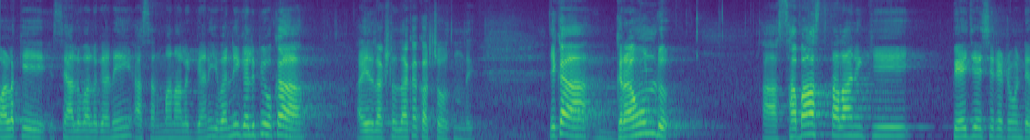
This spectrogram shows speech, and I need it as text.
వాళ్ళకి శాలువాలు కానీ ఆ సన్మానాలకు కానీ ఇవన్నీ కలిపి ఒక ఐదు లక్షల దాకా ఖర్చు అవుతుంది. ఇక గ్రౌండ్ సభా స్థలానికి పే చేసేటటువంటి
